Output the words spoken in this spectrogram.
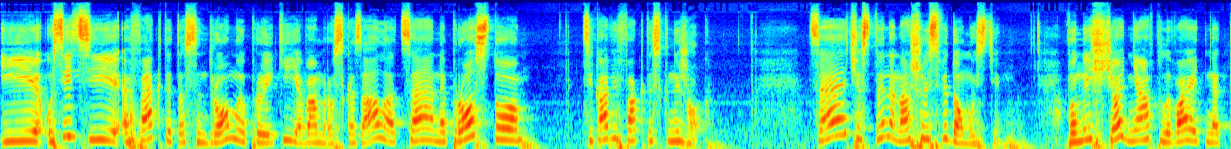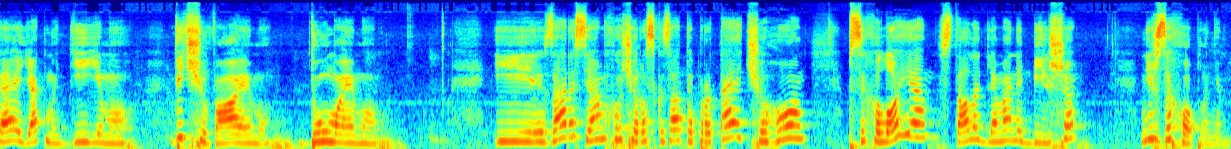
І усі ці ефекти та синдроми, про які я вам розказала, це не просто цікаві факти з книжок. Це частина нашої свідомості. Вони щодня впливають на те, як ми діємо, відчуваємо, думаємо. І зараз я вам хочу розказати про те, чого психологія стала для мене більше, ніж захопленням.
